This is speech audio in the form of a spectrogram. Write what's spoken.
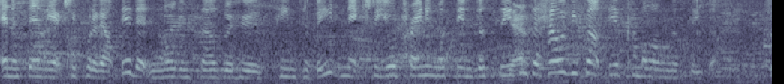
Anna Stanley actually put it out there that Northern Stars were her team to beat, and actually you're training with them this season. Yeah. So how have you felt they've come along this season? It's,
